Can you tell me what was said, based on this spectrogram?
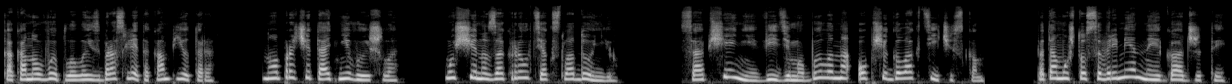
как оно выплыло из браслета компьютера, но прочитать не вышло. Мужчина закрыл текст ладонью. Сообщение, видимо, было на общегалактическом, потому что современные гаджеты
